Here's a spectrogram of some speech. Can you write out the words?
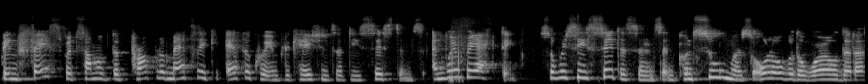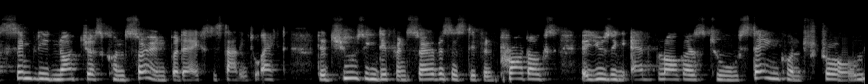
been faced with some of the problematic ethical implications of these systems, and we're reacting. So we see citizens and consumers all over the world that are simply not just concerned, but they're actually starting to act. They're choosing different services, different products, they're using ad blockers to stay in control.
